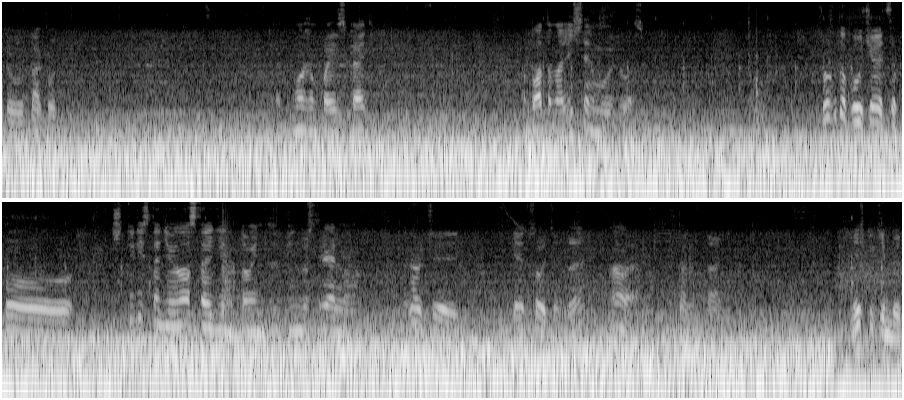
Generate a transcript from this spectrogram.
Это вот так вот. Так, можем поискать. Оплата наличными будет у вас? Сколько получается по, 491 до инду- индустриального. короче, 5 сотен, да? Ну да. Скажем так. Есть какие-нибудь?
